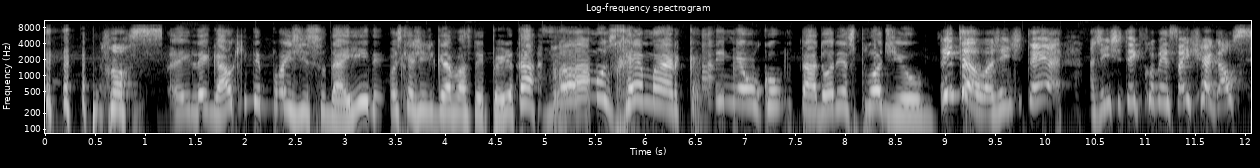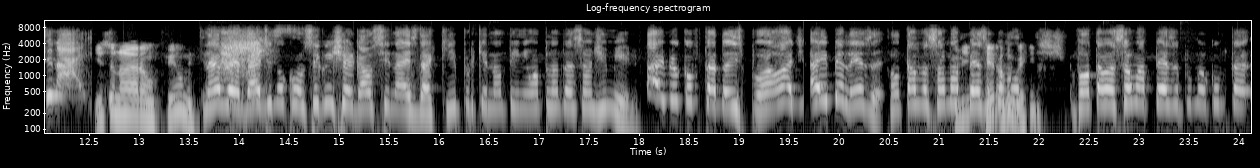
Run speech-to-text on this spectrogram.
Nossa. É legal que depois disso daí, depois que a gente gravasse e perdeu, tá, vamos remarcar e meu computador explodiu. Então, a gente tem, a gente tem que começar a enxergar os sinais. Isso não era um filme? Na verdade, não consigo enxergar os sinais daqui porque não tem nenhuma plantação de milho. Aí meu computador explode, aí beleza. Faltava só uma peça pra montar. Faltava só uma peça pro meu computador,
